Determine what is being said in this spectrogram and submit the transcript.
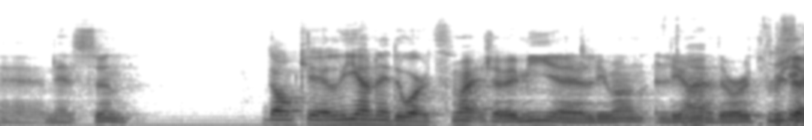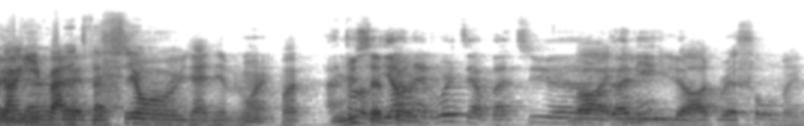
euh, Nelson. Donc, euh, Leon Edwards. Ouais, j'avais mis euh, Leon, Leon Ouais. Edwards. Lui, J'ai j'avais gagné gagné par décision unanime. Ouais. Ouais. Lui, Attends, Leon pas- Edwards, il a battu euh, Bon, Gunny? il, il l'a out-wrestle même.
